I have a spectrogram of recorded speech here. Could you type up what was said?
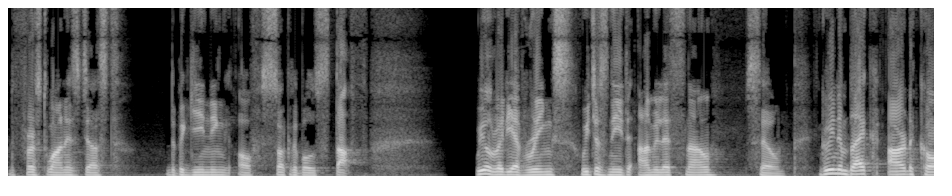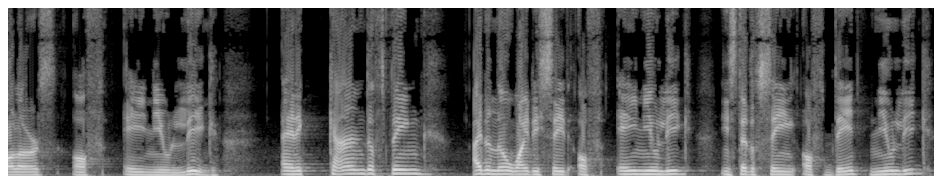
the first one is just the beginning of socketable stuff. We already have rings, we just need amulets now. So, green and black are the colors of a new league. Any kind of thing I don't know why they said of a new league instead of saying of the new league.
